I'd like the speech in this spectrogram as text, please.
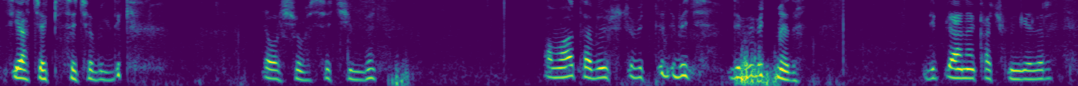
siyah çeki seçebildik. Yavaş yavaş seçeyim ben. Ama tabii üstü bitti, dibi, dibi bitmedi. Diplerine kaç gün geliriz?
